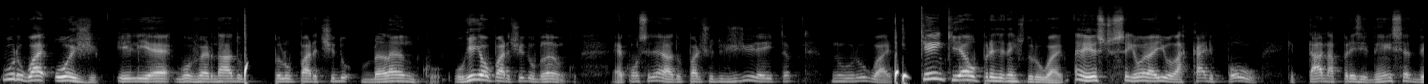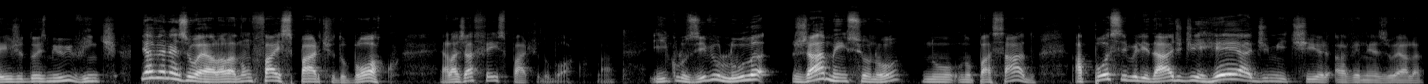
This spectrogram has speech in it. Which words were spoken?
O Uruguai hoje, ele é governado pelo Partido Blanco. O que é o Partido Blanco? É considerado o partido de direita no Uruguai. Quem que é o presidente do Uruguai? É este senhor aí, o Lacalle Pou, que está na presidência desde 2020. E a Venezuela, ela não faz parte do bloco, ela já fez parte do bloco. Né? E, inclusive, o Lula já mencionou no, no passado a possibilidade de readmitir a Venezuela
